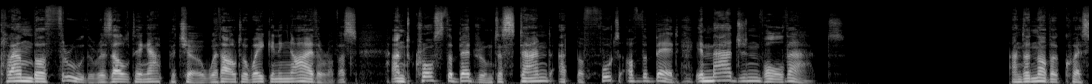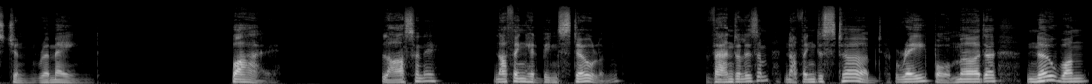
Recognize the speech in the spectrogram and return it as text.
clamber through the resulting aperture without awakening either of us, and cross the bedroom to stand at the foot of the bed. Imagine all that. And another question remained. Why? Larceny? Nothing had been stolen. Vandalism? Nothing disturbed. Rape or murder? No one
